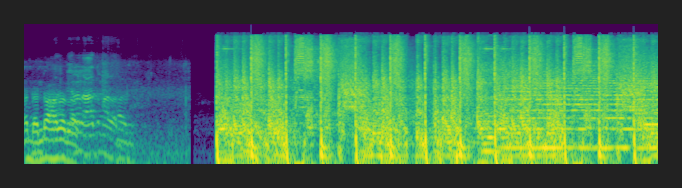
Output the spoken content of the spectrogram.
આ દંડો હારો લાગે. લાત મારો. જોજો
